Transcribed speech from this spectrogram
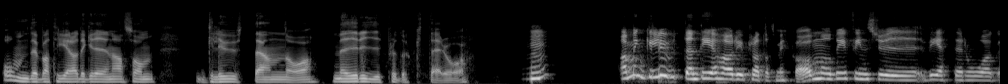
omdebatterade grejerna som gluten och mejeriprodukter och Ja, men gluten, det har det ju pratats mycket om och det finns ju i vete, råg,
